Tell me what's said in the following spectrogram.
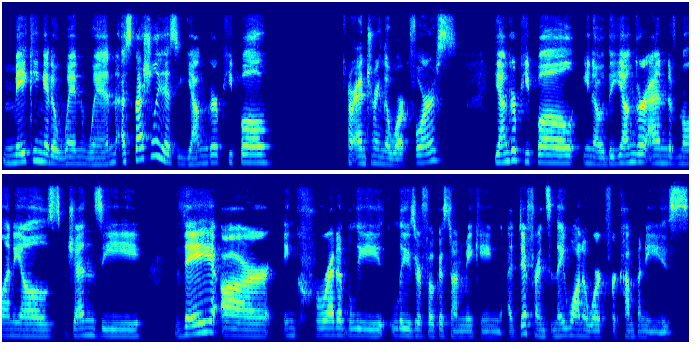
making it a win-win, especially as younger people are entering the workforce. Younger people, you know, the younger end of millennials, Gen Z, they are incredibly laser focused on making a difference and they want to work for companies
